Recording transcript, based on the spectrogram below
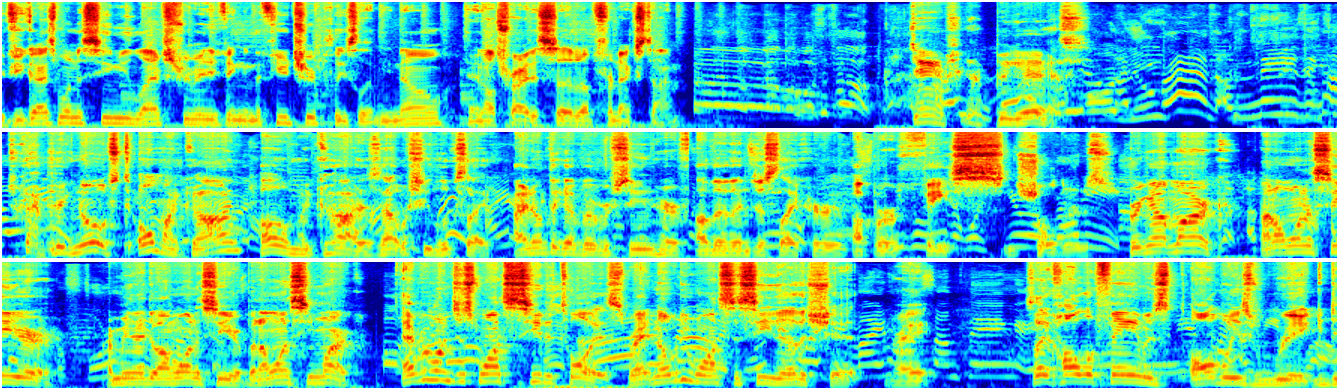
If you guys want to see me live stream anything in the future, please let me know, and I'll try to set it up for next time. Damn, she got a big ass. She got a big nose. Oh my god. Oh my god, is that what she looks like? I don't think I've ever seen her other than just like her upper face and shoulders. Bring out Mark. I don't want to see her. I mean, I do. I want to see her, but I want to see Mark. Everyone just wants to see the toys, right? Nobody wants to see the other shit, right? It's like Hall of Fame is always rigged.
